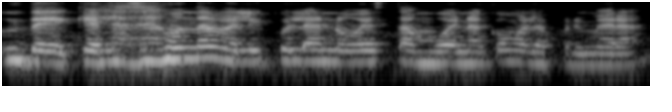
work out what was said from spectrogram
de que la segunda película no es tan buena como la primera.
